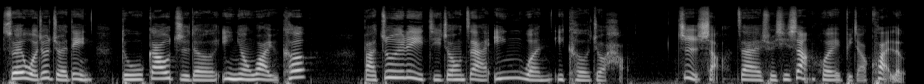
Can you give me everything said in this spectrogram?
所以我就决定读高职的应用外语科，把注意力集中在英文一科就好，至少在学习上会比较快乐。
